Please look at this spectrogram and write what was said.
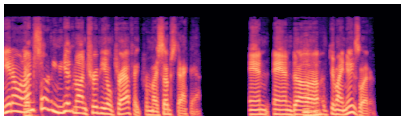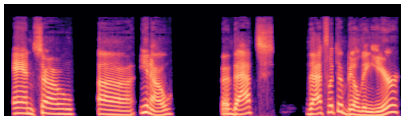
You know, and yep. I'm starting to get non-trivial traffic from my Substack app and and uh, mm-hmm. to my newsletter. And so uh, you know, uh, that's that's what they're building here.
